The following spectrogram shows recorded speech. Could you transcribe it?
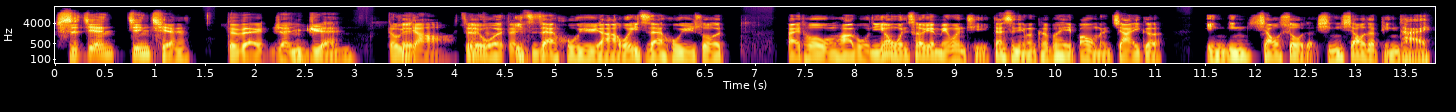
时间、金钱，对不对？人员都要，所以，我一直在呼吁啊，我一直在呼吁说，拜托文化部，你用文策院没问题，但是你们可不可以帮我们架一个影音销售的行销的平台？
